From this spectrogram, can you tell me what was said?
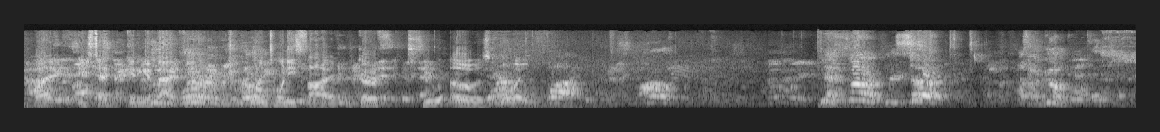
But instead getting it back for 125, Gherf, two O's, Loid. Yes, sir. Yes, sir. Let's go.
